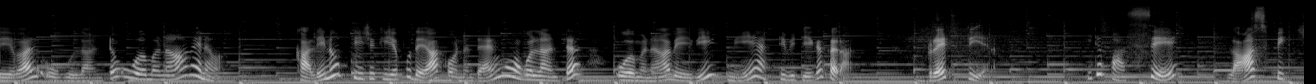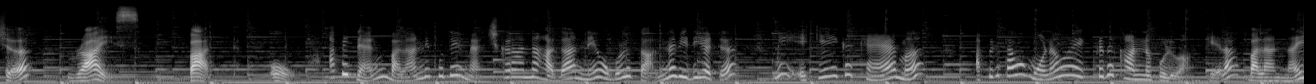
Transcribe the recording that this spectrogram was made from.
දේවල් ඔගුල්ලන්ට උවමනා වෙනවා. කලිනුත් ටීච කියපු දෙයක් ඔන්න දැන් ඕගොල්ලන්ට උවමනා වේවී මේ ඇක්ටිවිටිය එක කරන්න. බ්‍රෙඩ් තියෙන. ඊට පස්සේ ලාස් පික්චර් රයිස් බත් ඕ අපි දැන් බලන්න පුතේ මැච් කරන්න හදන්නේ ඔගුළු දන්න විදිහට මේ එක එක කෑම අපිට තව මොනවා එක්කද කන්න පුළුවන් කියලා බලන්නයි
